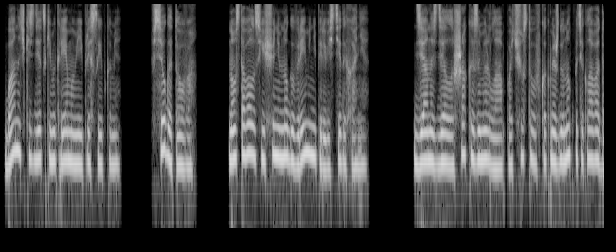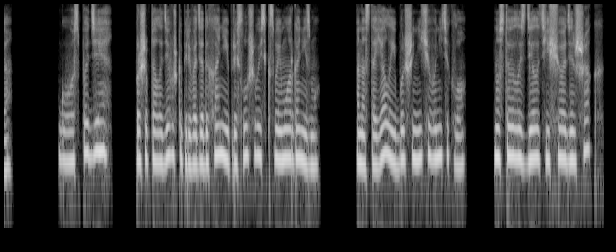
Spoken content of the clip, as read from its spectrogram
баночки с детскими кремами и присыпками. Все готово. Но оставалось еще немного времени перевести дыхание. Диана сделала шаг и замерла, почувствовав, как между ног потекла вода. «Господи!» — прошептала девушка, переводя дыхание и прислушиваясь к своему организму. Она стояла, и больше ничего не текло. Но стоило сделать еще один шаг,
